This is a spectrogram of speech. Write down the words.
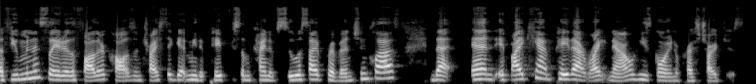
A few minutes later, the father calls and tries to get me to pay for some kind of suicide prevention class that and if I can't pay that right now, he's going to press charges.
